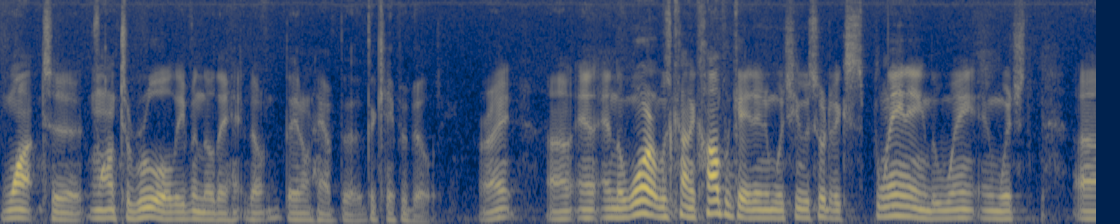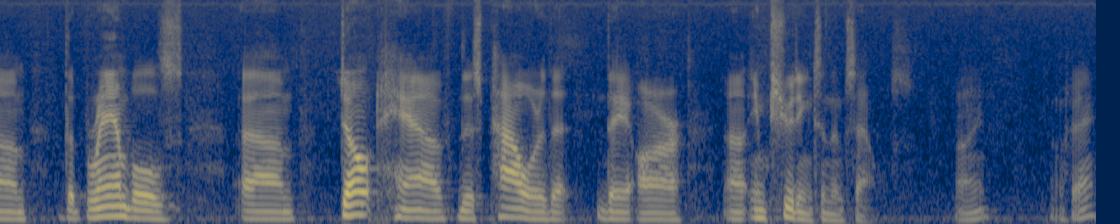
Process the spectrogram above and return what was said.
want to, want to rule even though they don't, they don't have the, the capability, right? Uh, and, and the warrant was kind of complicated in which he was sort of explaining the way in which um, the brambles um, don't have this power that they are uh, imputing to themselves, right? Okay?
